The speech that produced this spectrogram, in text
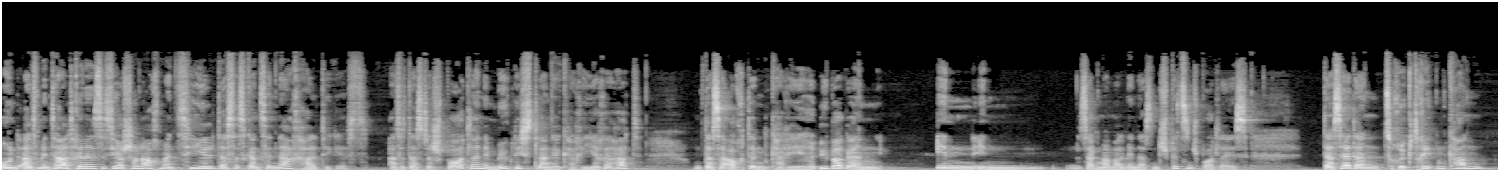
Und als Mentaltrainer ist es ja schon auch mein Ziel, dass das Ganze nachhaltig ist. Also, dass der Sportler eine möglichst lange Karriere hat und dass er auch den Karriereübergang in, in, sagen wir mal, wenn das ein Spitzensportler ist, dass er dann zurücktreten kann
